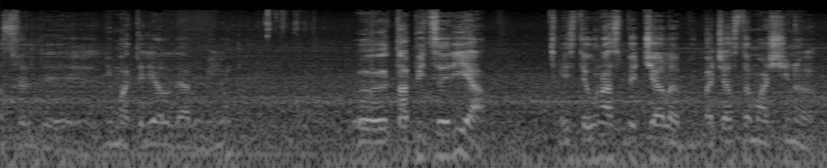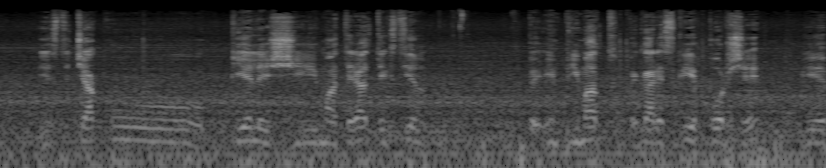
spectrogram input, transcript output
astfel de din material de aluminiu. Uh, tapițăria este una specială pe această mașină, este cea cu piele și material textil imprimat pe care scrie Porsche. E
